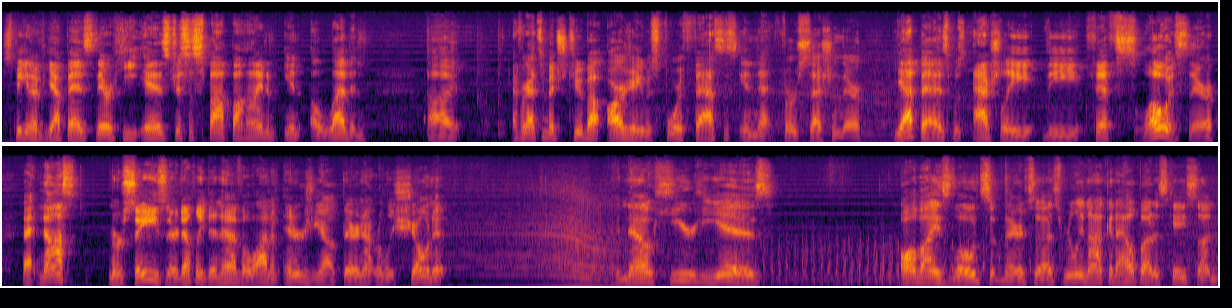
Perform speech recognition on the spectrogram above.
Speaking of Yepes, there he is, just a spot behind him in 11th. Uh, I forgot to mention too about RJ. He was fourth fastest in that first session there. Yepes was actually the fifth slowest there. That NOS Mercedes there definitely didn't have a lot of energy out there, not really showing it. And now here he is, all by his lonesome there. So that's really not going to help out his case on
